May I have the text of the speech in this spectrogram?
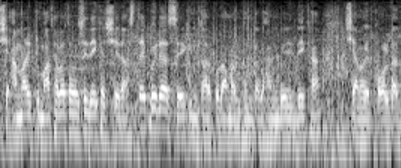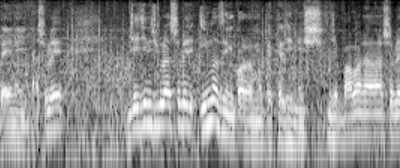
সে আমার একটু মাথা ব্যথা হয়েছে দেখা, সে রাস্তায় পড়ে আছে, কিন্তু তারপর আমার ঘুমটা ভাঙবে দেখা, সে আমাকে কলটা দেয় নাই। আসলে যে জিনিসগুলো আসলে ইমাজিন করার মতো একটা জিনিস, যে বাবারা আসলে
